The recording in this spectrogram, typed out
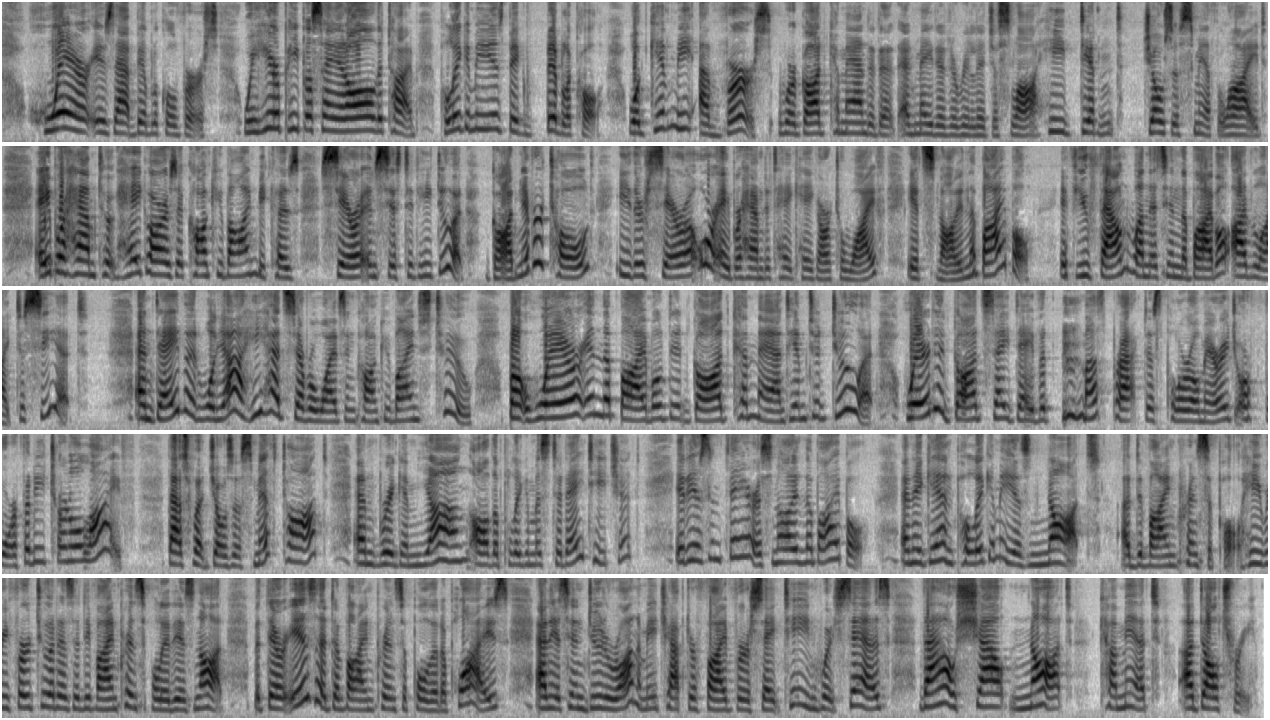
Where is that biblical verse? We hear people say it all the time polygamy is big, biblical. Well, give me a verse where God commanded it and made it a religious law. He didn't. Joseph Smith lied. Abraham took Hagar as a concubine because Sarah insisted he do it. God never told either Sarah or Abraham to take Hagar to wife. It's not in the Bible. If you found one that's in the Bible, I'd like to see it. And David, well, yeah, he had several wives and concubines too. But where in the Bible did God command him to do it? Where did God say David must practice plural marriage or forfeit eternal life? That's what Joseph Smith taught, and Brigham Young, all the polygamists today teach it. It isn't there, it's not in the Bible. And again, polygamy is not a divine principle. He referred to it as a divine principle. It is not. But there is a divine principle that applies, and it's in Deuteronomy chapter 5, verse 18, which says, Thou shalt not commit adultery.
